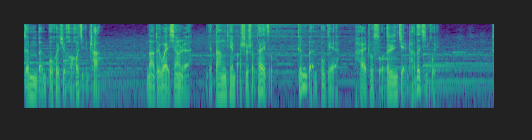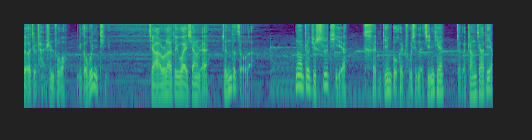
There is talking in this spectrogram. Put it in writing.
根本不会去好好检查。那对外乡人也当天把尸首带走，根本不给派出所的人检查的机会。这就产生出一个问题：假如那对外乡人真的走了，那这具尸体……肯定不会出现在今天这个张家店。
